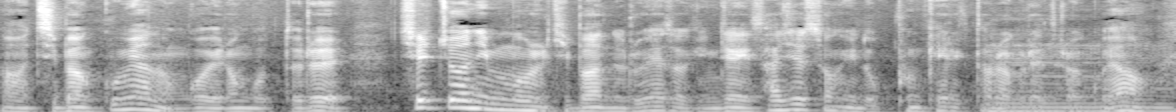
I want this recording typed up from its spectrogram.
어, 집안 꾸며놓은 거 이런 것들을 실존 인물 기반으로 해서 굉장히 사실성이 높은 캐릭터라 그러더라고요. 음.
